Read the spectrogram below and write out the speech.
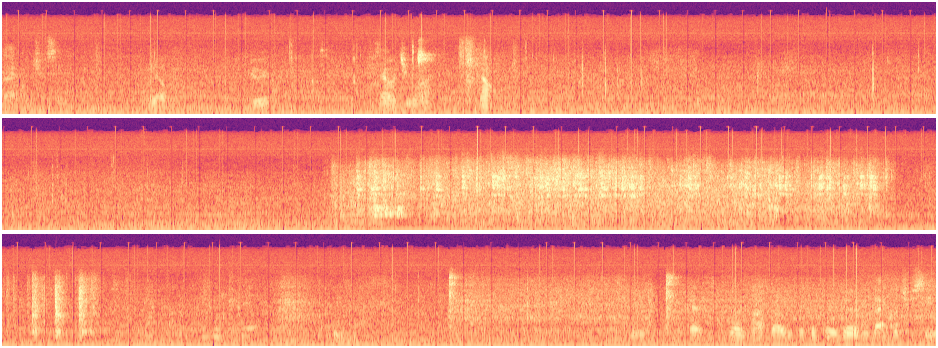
that what you see? No. Do? Is that what you want? No. Mm. That one hot dog is looking pretty good. You like what you see?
